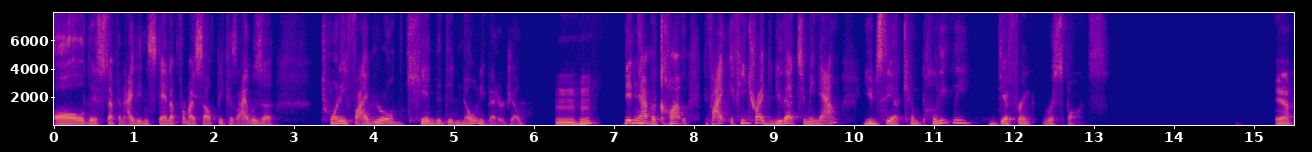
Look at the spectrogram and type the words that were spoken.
all this stuff. And I didn't stand up for myself because I was a 25 year old kid that didn't know any better, Joe. Mm-hmm. Didn't have the con. If I if he tried to do that to me now, you'd see a completely different response. Yeah.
